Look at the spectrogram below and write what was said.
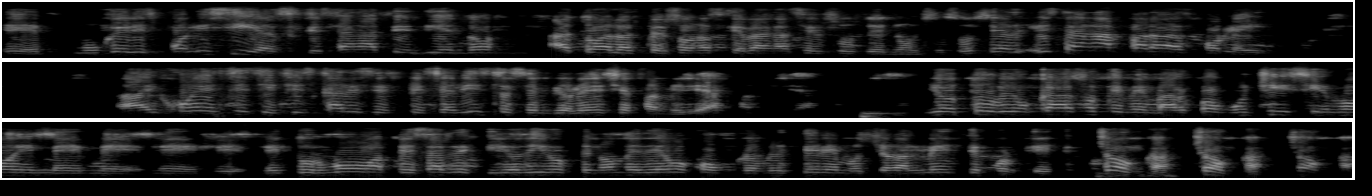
eh, mujeres policías que están atendiendo a todas las personas que van a hacer sus denuncias. O sea, están amparadas por ley hay jueces y fiscales especialistas en violencia familiar. Yo tuve un caso que me marcó muchísimo y me, me, me, me, turbó a pesar de que yo digo que no me debo comprometer emocionalmente porque choca, choca, choca,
